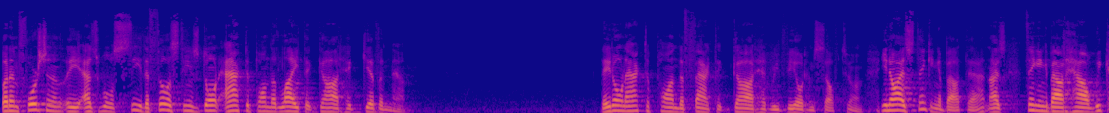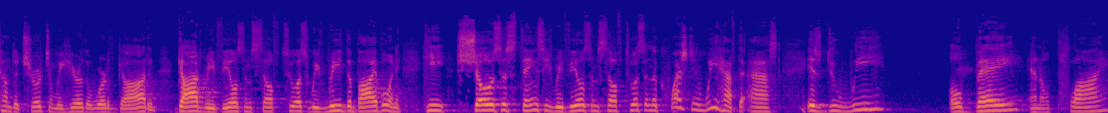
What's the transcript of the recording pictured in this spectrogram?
But unfortunately, as we'll see, the Philistines don't act upon the light that God had given them. They don't act upon the fact that God had revealed himself to them. You know, I was thinking about that, and I was thinking about how we come to church and we hear the Word of God, and God reveals himself to us. We read the Bible, and He shows us things, He reveals Himself to us. And the question we have to ask is do we obey and apply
